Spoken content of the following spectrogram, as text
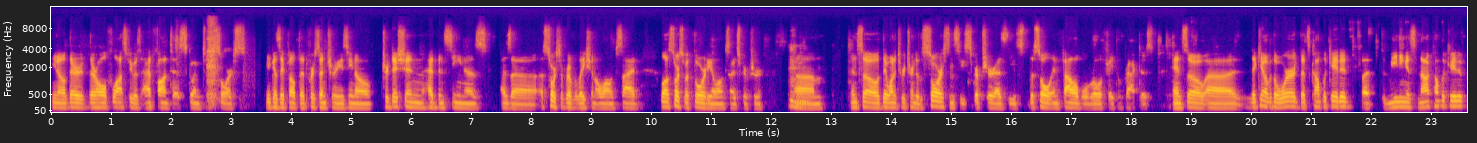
you know their their whole philosophy was ad fontes, going to the source, because they felt that for centuries, you know, tradition had been seen as as a, a source of revelation alongside, well, a source of authority alongside scripture. Mhm. Um, and so they wanted to return to the source and see scripture as the, the sole infallible rule of faith and practice. And so uh, they came up with a word that's complicated, but the meaning is not complicated.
